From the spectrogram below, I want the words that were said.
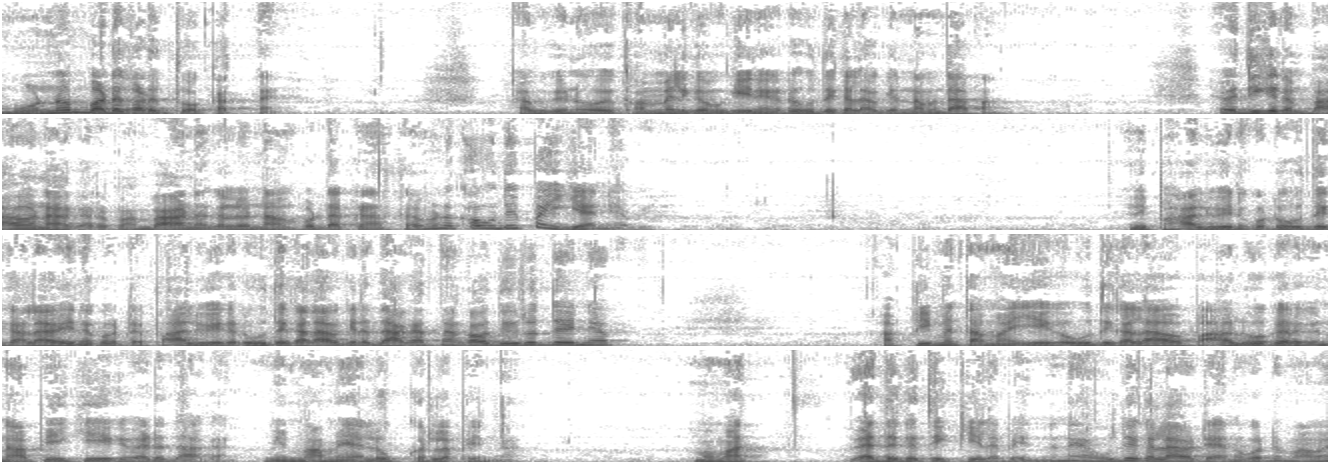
මොන බඩ කඩතුවක්වත් නැහැ. අපි කියන ওই කම්මැලිකම කියන එකට හුදකලාව කියන නම දාපන්. ඒ දිගට භාවනා කරපන්. භාවනා කළොත් නම් පොඩ්ඩක් වෙනස් කරපන් කවුද එපයි කියන්නේ අපි. මේ පාළු වෙනකොට හුදේකලාව වෙනකොට පාළුවේකට හුදේකලාව කියලා දාගත්තාම කවුද විරුද්ධ වෙන්නේ අපි? අපිම තමයි ඒක හුදේකලාව පාළුව කරගෙන අපි එක එක වැඩ දාගන්න. මේ මමයා ලොක් කරලා පෙන්නන. මමත් වැදගතෙක් කියලා පෙන්නන නෑ. හුදේකලාවට යනකොට මම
